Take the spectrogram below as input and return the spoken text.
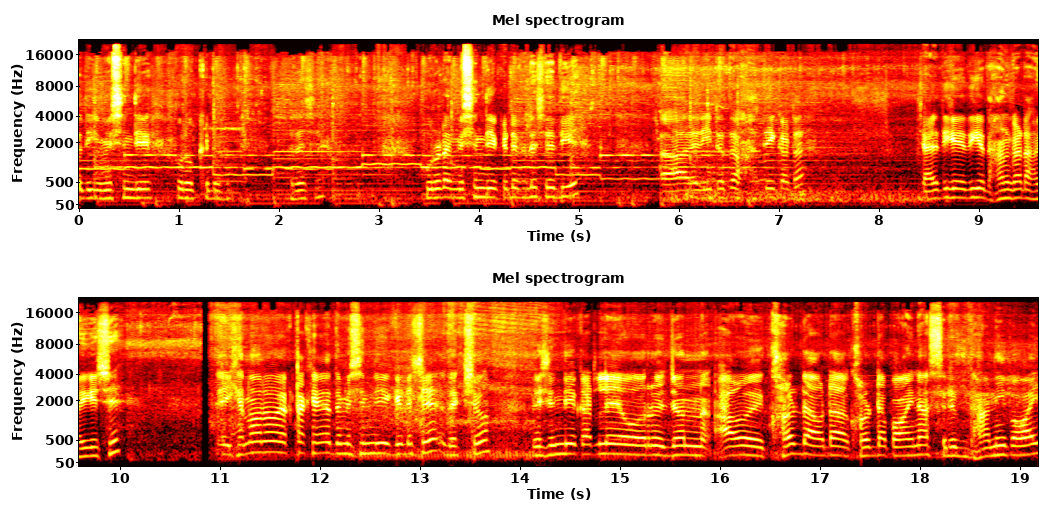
এদিকে মেশিন দিয়ে পুরো কেটে ফেলেছে। পুরোটা মেশিন দিয়ে কেটে ফেলেছে এদিকে। আর এদিকটা তো হাতেই কাটা। চারিদিকে এদিকে ধান কাটা হয়ে গেছে। এইখানেরও একটা ক্ষেত মেশিন দিয়ে কেটেছে, দেখছ? মেশিন দিয়ে কাটলে ওর জন খড়টা, ওটা খড়টা পাওয়াই না, সির্ফ ধানই পাওয়াই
